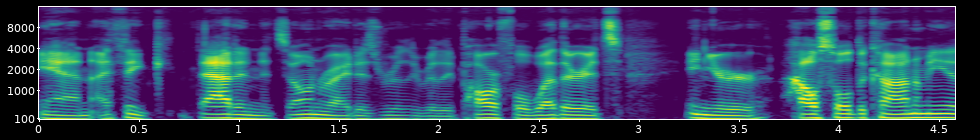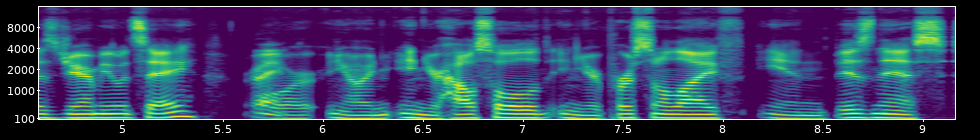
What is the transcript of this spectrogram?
And I think that in its own right is really, really powerful, whether it's in your household economy, as Jeremy would say, Right. or you know, in, in your household, in your personal life, in business,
